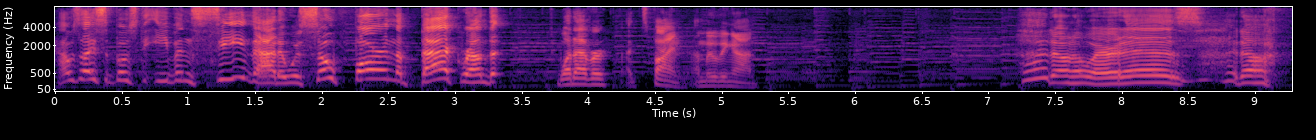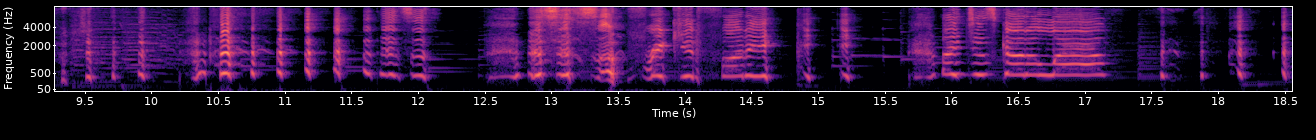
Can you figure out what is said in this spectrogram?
How was I supposed to even see that? It was so far in the background that... Whatever. It's fine. I'm moving on. I don't know where it is. I don't... this is... This is so freaking funny. Just gotta laugh.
